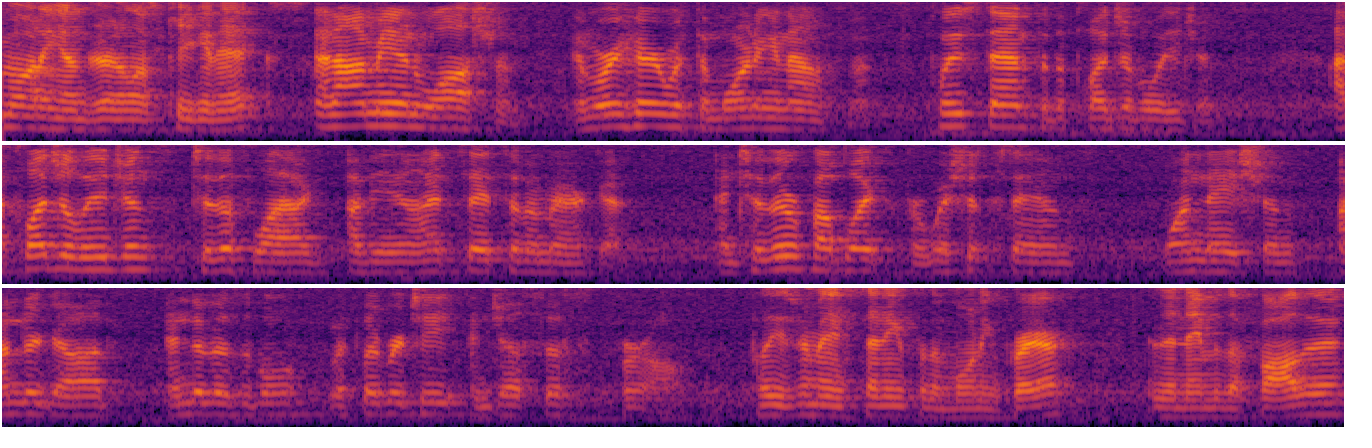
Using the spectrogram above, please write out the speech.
morning, I'm journalist Keegan Hicks. And I'm Ian Washam, and we're here with the morning announcements. Please stand for the Pledge of Allegiance. I pledge allegiance to the flag of the United States of America and to the republic for which it stands, one nation, under God, indivisible, with liberty and justice for all. Please remain standing for the morning prayer. In the name of the Father,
